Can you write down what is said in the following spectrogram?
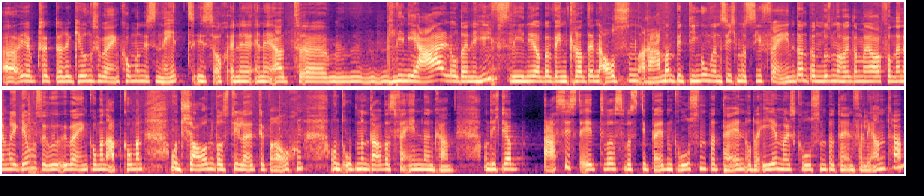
Äh, ich habe gesagt, der Regierungsübereinkommen ist nett, ist auch eine, eine Art ähm, Lineal oder eine Hilfslinie, aber wenn gerade ein Außenrahmenbedingungen sich massiv verändern, dann muss man halt einmal auch von einem Regierungsübereinkommen abkommen und schauen, was die Leute brauchen und ob man da was verändern kann. Und ich glaube, das ist etwas, was die beiden großen Parteien oder ehemals großen Parteien verlernt haben,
